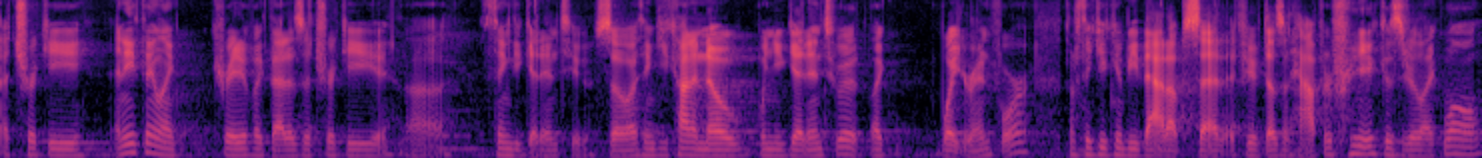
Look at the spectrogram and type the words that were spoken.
a tricky anything like creative like that is a tricky uh, thing to get into. So I think you kind of know when you get into it like what you're in for. I don't think you can be that upset if it doesn't happen for you because you're like, well,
